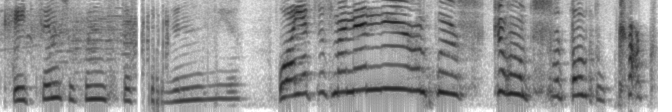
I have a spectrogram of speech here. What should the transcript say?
Okay, 10 zu 5, das gewinnen wir. Oh, jetzt ist meine Nähe gestürzt. Verdammte Kack.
